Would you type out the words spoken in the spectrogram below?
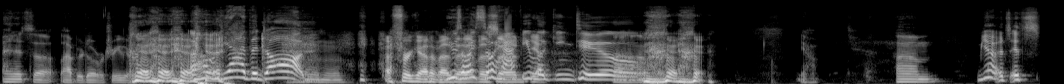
And it's a Labrador Retriever. oh yeah, the dog. I forgot about that. he was that always episode. so happy Yeah. looking too. yeah. Um, yeah, it's it's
